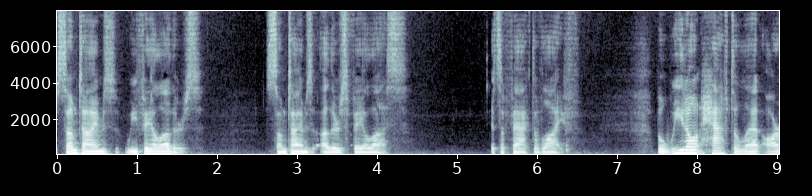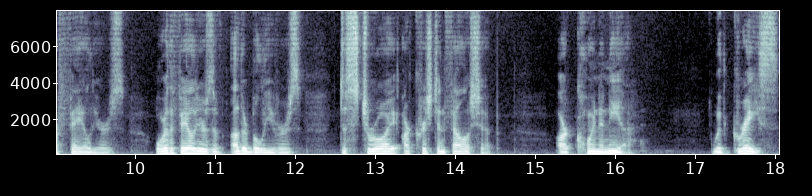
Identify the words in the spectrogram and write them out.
Sometimes we fail others, sometimes others fail us. It's a fact of life. But we don't have to let our failures or the failures of other believers destroy our Christian fellowship, our koinonia. With grace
